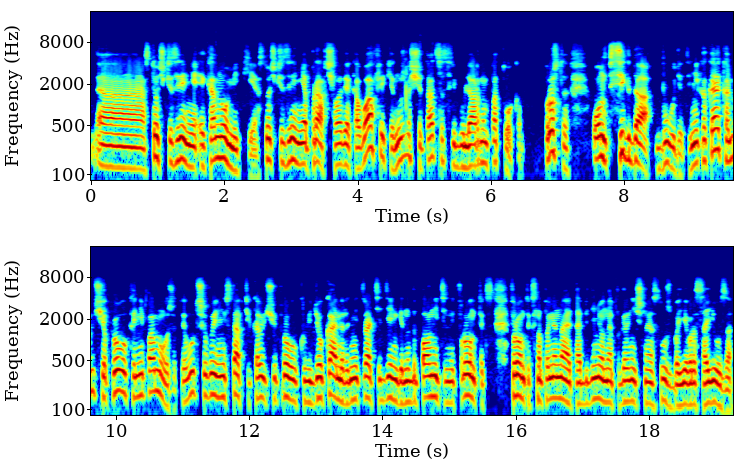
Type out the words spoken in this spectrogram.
э, с точки зрения экономики, с точки зрения прав человека в Африке, нужно считаться с регулярным потоком. Просто он всегда будет. И никакая колючая проволока не поможет. И лучше вы не ставьте колючую проволоку видеокамеры, не тратьте деньги на дополнительный Frontex. Frontex напоминает Объединенная пограничная служба Евросоюза.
